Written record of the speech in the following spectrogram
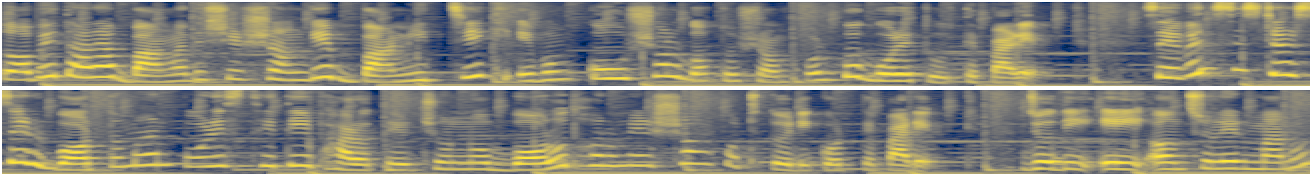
তবে তারা বাংলাদেশের সঙ্গে বাণিজ্যিক এবং কৌশলগত সম্পর্ক গড়ে তুলতে পারে। সেভেন সিস্টার্সের বর্তমান পরিস্থিতি ভারতের জন্য বড় ধরনের সংকট তৈরি করতে পারে। যদি এই অঞ্চলের মানুষ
